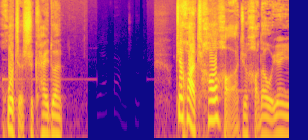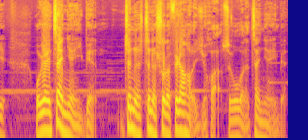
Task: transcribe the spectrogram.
或者是开端。这话超好啊，就好到我愿意，我愿意再念一遍。真的，真的说的非常好的一句话，所以我把它再念一遍。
